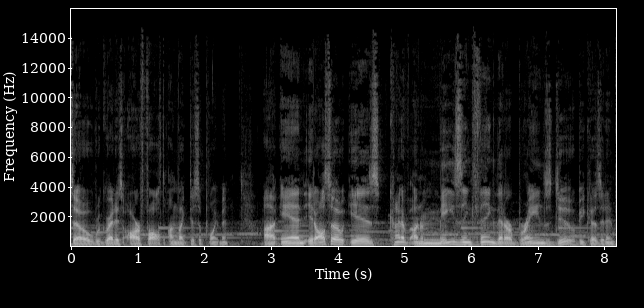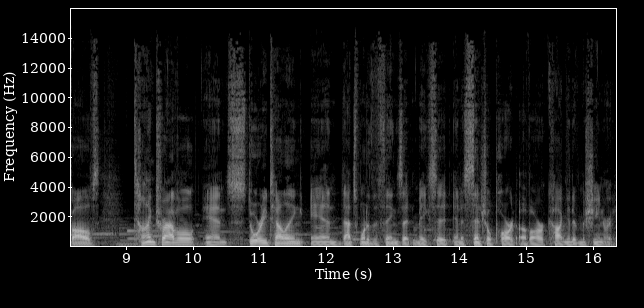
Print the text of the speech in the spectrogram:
so regret is our fault, unlike disappointment. Uh, and it also is kind of an amazing thing that our brains do because it involves time travel and storytelling, and that's one of the things that makes it an essential part of our cognitive machinery.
